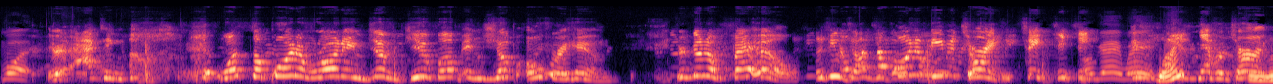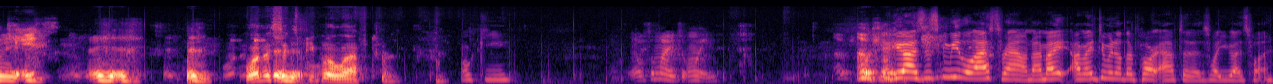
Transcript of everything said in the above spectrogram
What? You're acting. What's the point of running? Just give up and jump over him. You're gonna fail. If you What's jump, the you go point of forward. even turning? See, see, see. Okay, wait. What? you never turn, Wait. kids. What are six people left? Okay. Oh, somebody joined. Okay, Okay. guys, this is gonna be the last round. I might, I might do another part after this while you guys play.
